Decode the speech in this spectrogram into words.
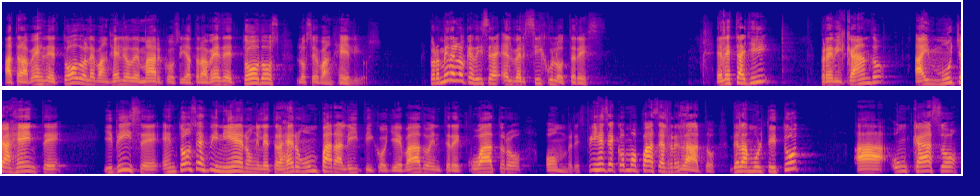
a través de todo el Evangelio de Marcos y a través de todos los Evangelios. Pero miren lo que dice el versículo 3. Él está allí predicando, hay mucha gente y dice, entonces vinieron y le trajeron un paralítico llevado entre cuatro hombres. Fíjense cómo pasa el relato, de la multitud a un caso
